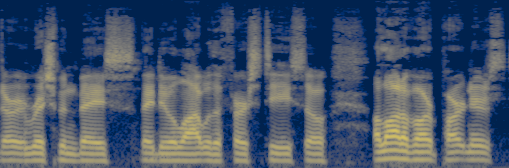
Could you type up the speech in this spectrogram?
they're a Richmond base. They do a lot with the first tee. So a lot of our partners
